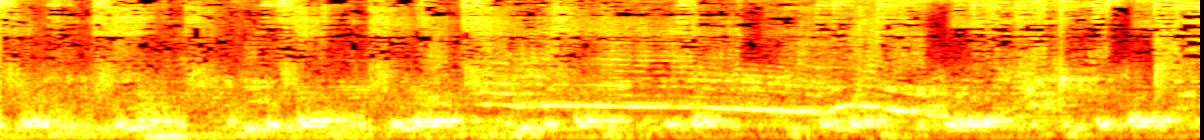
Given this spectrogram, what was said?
Thank you.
